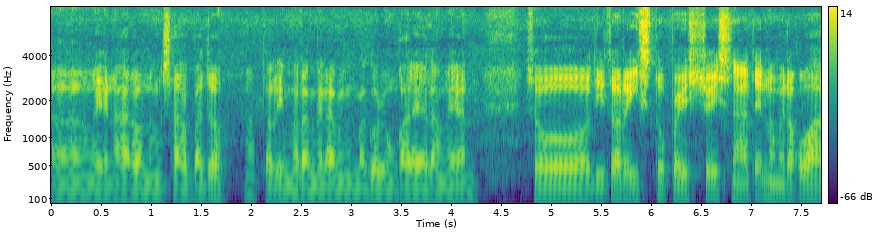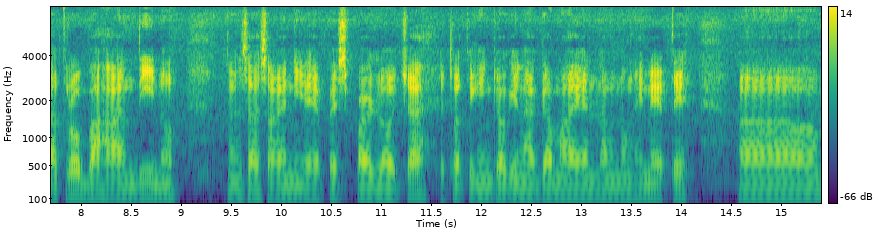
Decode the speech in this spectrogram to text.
uh, ngayon araw ng Sabado. Actually, marami-raming magulong karera ngayon. So, dito race 2, first choice natin, numero 4, Bahandi, no? Uh, sasakay ni Epes Parlocha. Ito, tingin ko, ginagamayan lang ng hinete. Uh,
